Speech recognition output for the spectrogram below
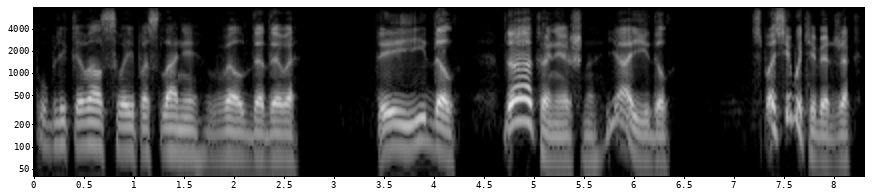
публиковал свои послания в ЛДДВ. Ты идол. Да, конечно, я идол. Спасибо тебе, Джек.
